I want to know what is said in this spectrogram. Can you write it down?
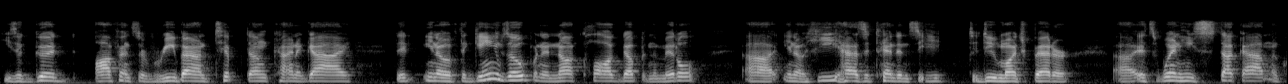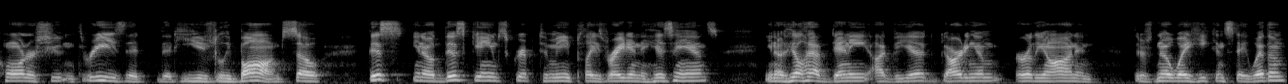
He's a good offensive rebound, tip dunk kind of guy. That, you know, if the game's open and not clogged up in the middle, uh, you know, he has a tendency to do much better. Uh, it's when he's stuck out in the corner shooting threes that that he usually bombs. So this, you know, this game script to me plays right into his hands. You know, he'll have Deni Avdija guarding him early on, and there's no way he can stay with him.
